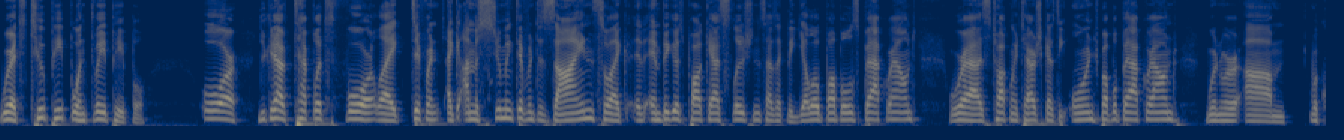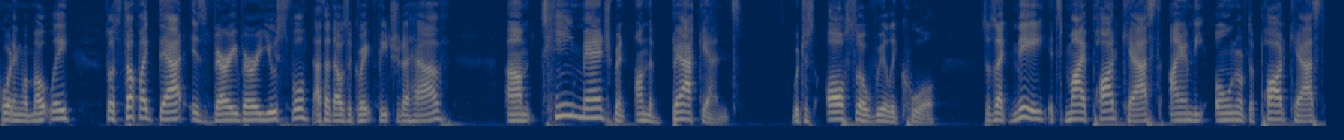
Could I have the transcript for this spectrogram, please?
where it's two people and three people. Or you can have templates for like different, like I'm assuming different designs. So like Ambiguous Podcast Solutions has like the yellow bubbles background, whereas Talking with Tarashuk has the orange bubble background when we're um, recording remotely. So stuff like that is very, very useful. I thought that was a great feature to have. Um, team management on the back end, which is also really cool. So it's like me, it's my podcast. I am the owner of the podcast.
